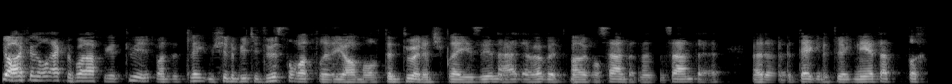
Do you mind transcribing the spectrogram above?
Ja, ik wel echt nog wel even het kwijt. Want het klinkt misschien een beetje duister wat voor je allemaal tentoon en spreken zin. Hè. We hebben het maar over centen en centen. Dat betekent natuurlijk niet dat er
